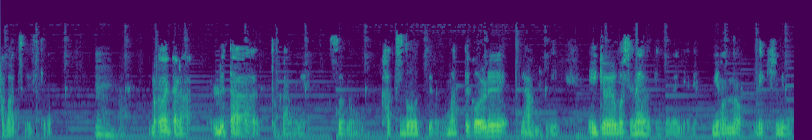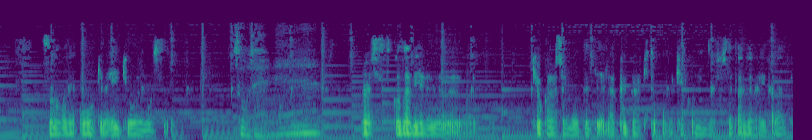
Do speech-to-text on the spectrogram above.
派閥ですけど。うん。まあだから、ルターとかのね、その活動っていうのが全く俺らに影響を及ぼしてないわけじゃないんだよね。日本の歴史にも、その後ね、大きな影響を及ぼす。そうだよね。フランシスコ・ザビエル、教科書に載ってて、落書きとかね、結構みんなしてたんじゃないかなって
